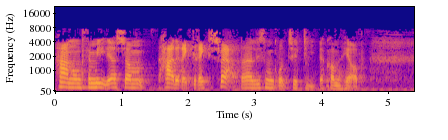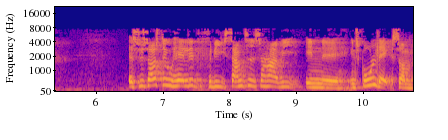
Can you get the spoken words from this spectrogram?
har nogle familier, som har det rigtig, rigtig svært. Der er ligesom en grund til, at de er kommet herop. Jeg synes også, det er uheldigt, fordi samtidig så har vi en, øh, en skoledag, som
